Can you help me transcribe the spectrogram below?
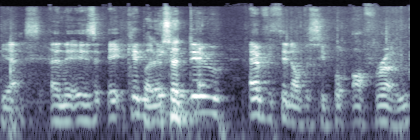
Yes, and it is. It can. But it can a- do everything, obviously, but off road.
